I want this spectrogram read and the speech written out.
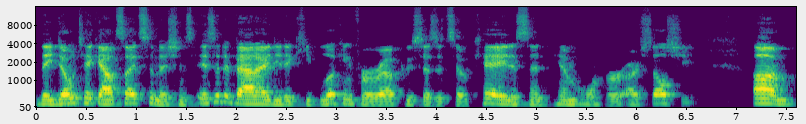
they don't take outside submissions is it a bad idea to keep looking for a rep who says it's okay to send him or her our sell sheet um,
